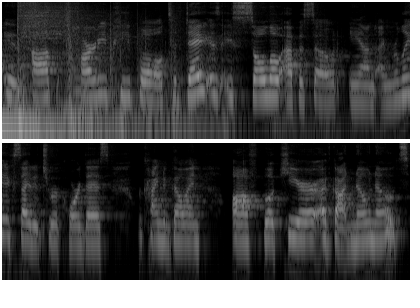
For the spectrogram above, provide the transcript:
What is up, party people? Today is a solo episode, and I'm really excited to record this. We're kind of going off book here. I've got no notes,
